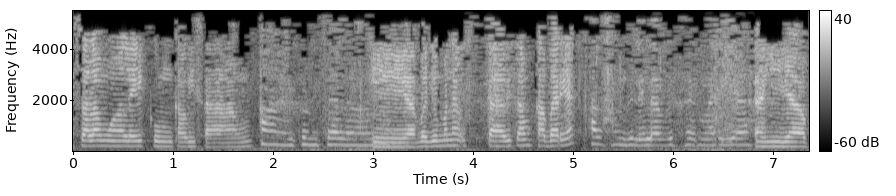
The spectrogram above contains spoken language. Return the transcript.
Assalamualaikum Kak Wisam. Waalaikumsalam. Iya, bagaimana Kak Wisam kabarnya? Alhamdulillah berkhair Maria. iya,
